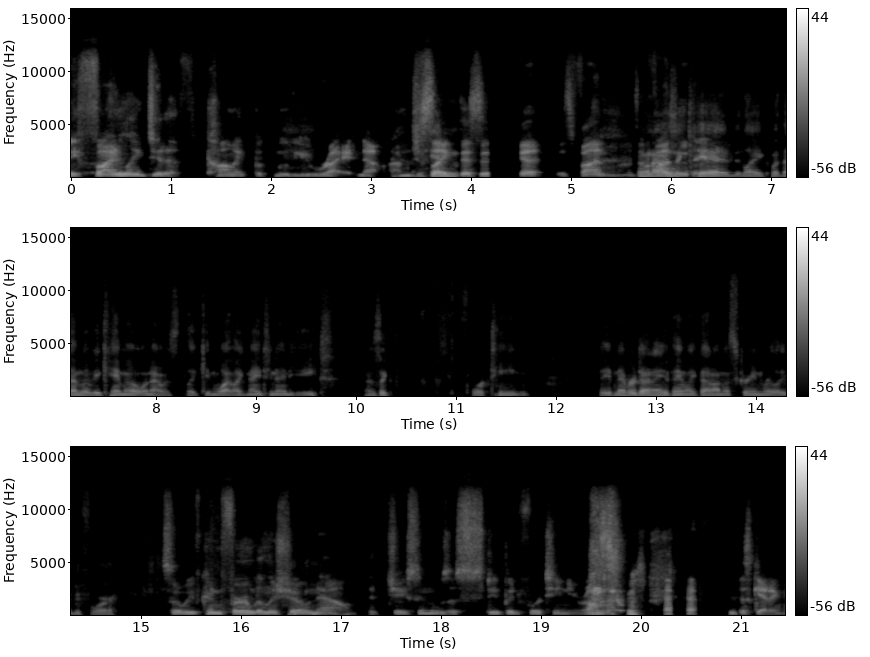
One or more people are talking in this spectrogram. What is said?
they finally did a comic book movie right. No, I'm just In- like, this is good. It's fun. It's when fun I was a movie. kid, like when that movie came out when I was like in what, like 1998? I was like 14. They'd never done anything like that on the screen really before. So we've confirmed on the show now that Jason was a stupid 14 year old. just kidding.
